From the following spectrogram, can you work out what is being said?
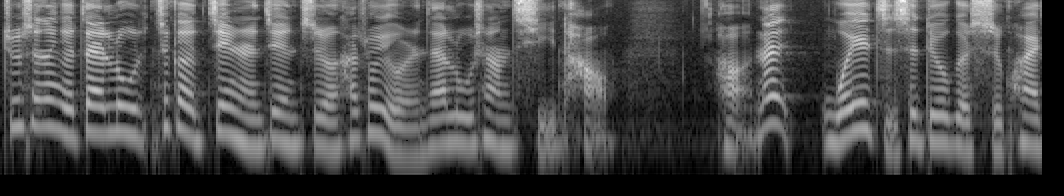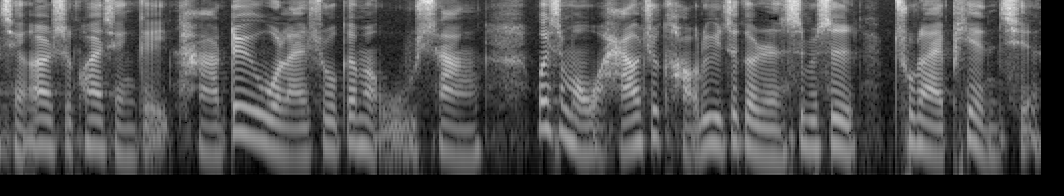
就是那个在路这个见仁见智哦。他说有人在路上乞讨。好，那我也只是丢个十块钱、二十块钱给他，对于我来说根本无伤。为什么我还要去考虑这个人是不是出来骗钱？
